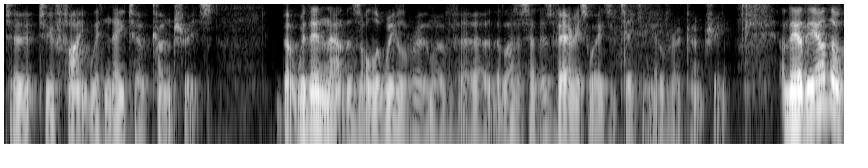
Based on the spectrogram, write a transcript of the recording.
to, to fight with NATO countries. But within that, there's all the wiggle room of, uh, as I said, there's various ways of taking over a country. And the, the other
